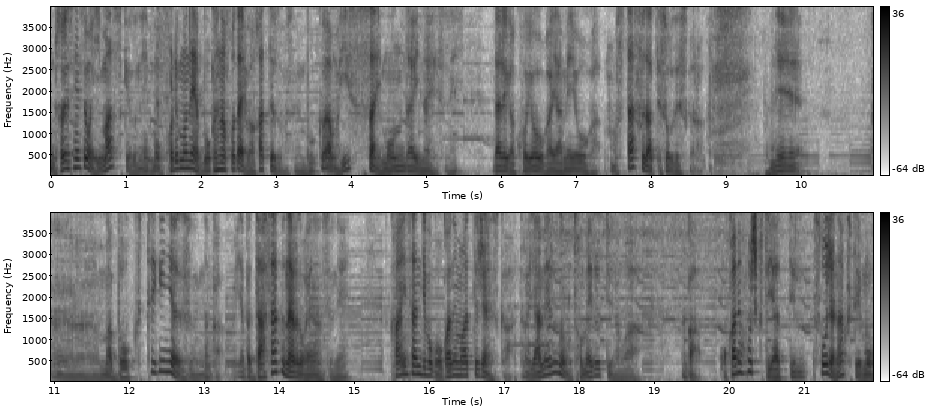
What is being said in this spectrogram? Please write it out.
ん、そういう先生もいますけどね。もうこれもね僕の答え分かってると思いますね。僕はもう一切問題ないですね。誰が来ようが辞めようが。もうスタッフだってそうですから。でうんまあ僕的にはですねなんかやっぱダサくなるのが嫌なんですよね。会員さんで僕お金もらってるじゃないですか。だから辞めるのを止めるっていうのはなんかお金欲しくてやってるそうじゃなくても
